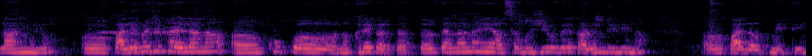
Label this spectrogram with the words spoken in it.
लहान मुलं. पालेभाजी खायला ना खूप नखरे करतात. तर त्यांना ना हे असं भजी वगैरे काढून दिली ना पालक मेथी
